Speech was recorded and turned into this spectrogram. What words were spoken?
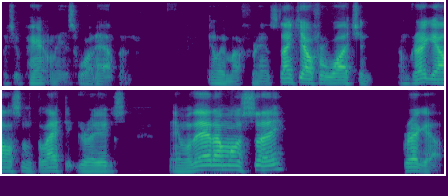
which apparently is what happened. Anyway, my friends, thank y'all for watching. I'm Greg Allison, Galactic Gregs. And with that, I'm going to say, Greg out.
